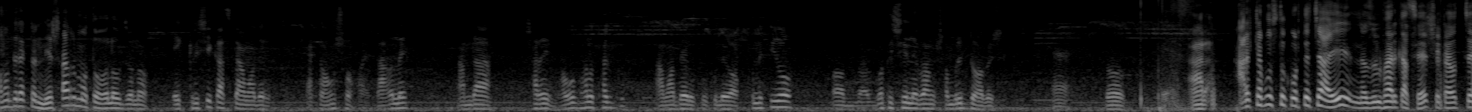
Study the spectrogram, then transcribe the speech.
আমাদের একটা নেশার মতো হলেও যেন এই কৃষি কাজটা আমাদের একটা অংশ হয়। তাহলে আমরা শারীরিকভাবেও ভালো থাকব, আমাদের উপকূলের অর্থনীতিও গতিশীল এবং সমৃদ্ধ হবে। হ্যাঁ তো, আর আরেকটা প্রশ্ন করতে চাই নজরুল ভাইয়ের কাছে, সেটা হচ্ছে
